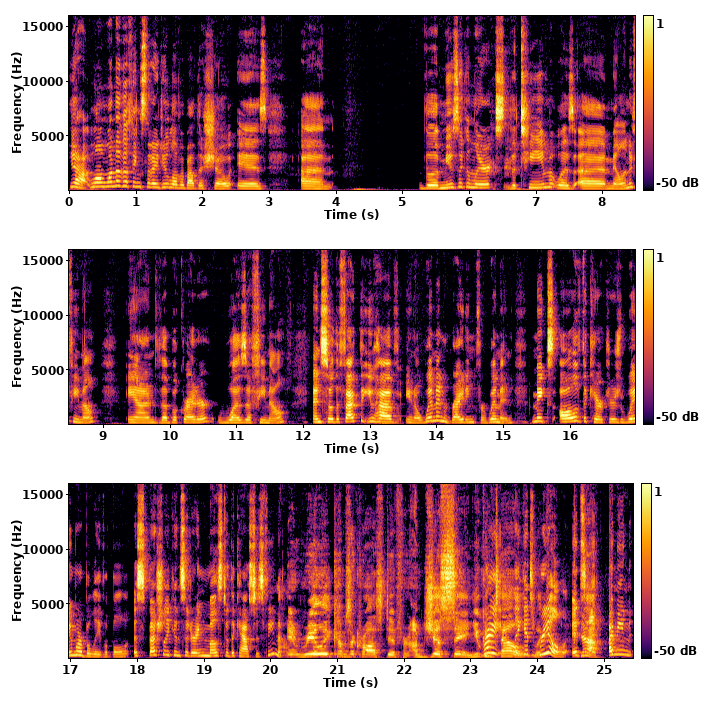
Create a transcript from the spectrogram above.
Yeah, well, one of the things that I do love about this show is um, the music and lyrics. The team was a male and a female, and the book writer was a female. And so the fact that you have, you know, women writing for women makes all of the characters way more believable, especially considering most of the cast is female. It really comes across different. I'm just saying. You can right, tell. like it's real. It's Yeah. I mean,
